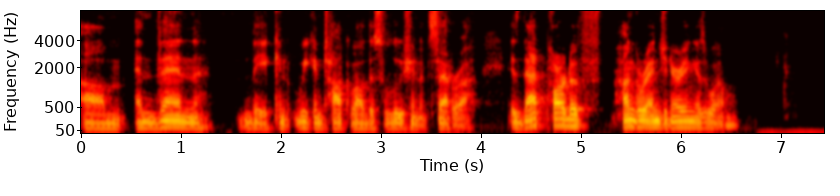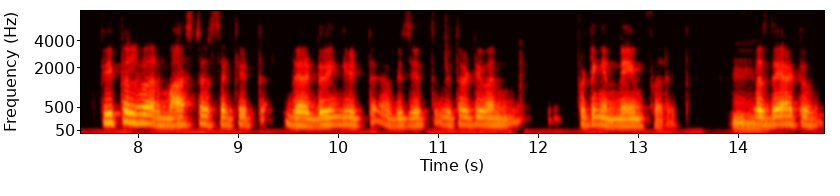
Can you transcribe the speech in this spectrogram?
um, and then they can we can talk about the solution etc is that part of hunger engineering as well? People who are masters at it they're doing it Abhijit, without even putting a name for it. Mm. because they are to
